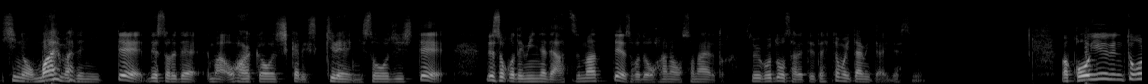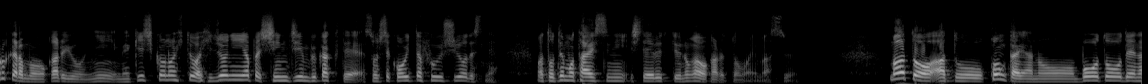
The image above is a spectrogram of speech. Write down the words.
日の前までに行ってでそれで、まあ、お墓をしっかりきれいに掃除してでそこでみんなで集まってそこでお花を供えるとかそういうことをされていた人もいたみたいです。まあ、こういうところからも分かるようにメキシコの人は非常にやっぱり信心深くてそしてこういった風習をですね、まあ、とても大切にしているっていうのが分かると思います。まあ、あと、あと、今回、あの、冒頭で流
